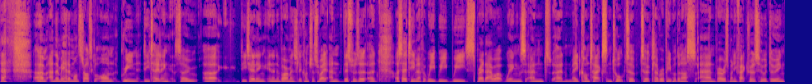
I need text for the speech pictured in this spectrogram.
um, and then we had a monster article on green detailing. So, uh, detailing in an environmentally conscious way. And this was a, a I say a team effort. We we we spread our wings and and made contacts and talked to, to cleverer people than us and various manufacturers who are doing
